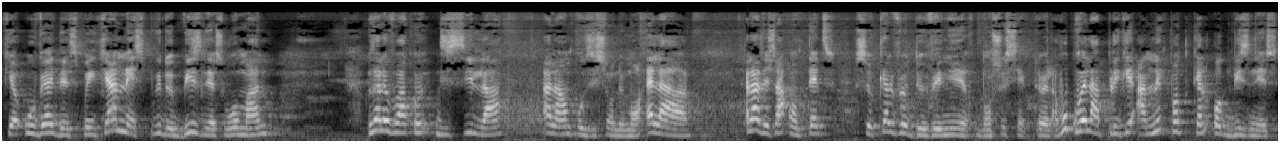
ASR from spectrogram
qui a ouvert d'esprit, qui a un esprit de businesswoman, vous allez voir que d'ici là, elle a un positionnement, elle a elle a déjà en tête ce qu'elle veut devenir dans ce secteur-là. Vous pouvez l'appliquer à n'importe quel autre business,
